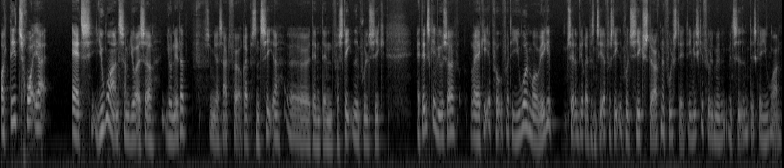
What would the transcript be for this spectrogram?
Og det tror jeg, at juraen, som jo altså jo netop, som jeg har sagt før, repræsenterer øh, den, den forstenede politik, at den skal vi jo så reagere på, fordi juren må jo ikke, selvom vi repræsenterer forstenet politik, størkne fuldstændig. Vi skal følge med, med tiden, det skal juren.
